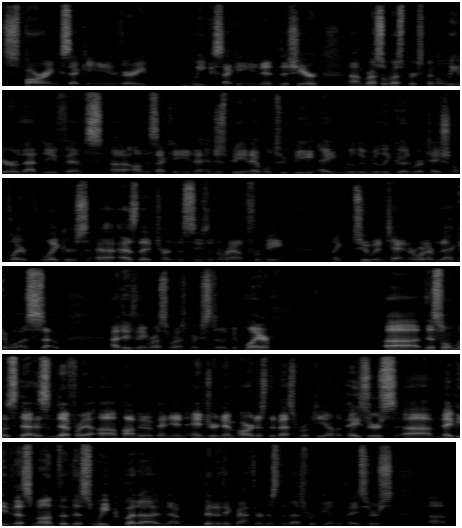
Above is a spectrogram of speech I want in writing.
sparring second unit, very weak second unit this year. Um, Russell Westbrook's been a leader of that defense uh, on the second unit and just being able to be a really, really good rotational player for the Lakers uh, as they've turned this season around from being like 2 and 10 or whatever the heck it was. So I do think Russell Westbrook's still a good player. Uh, this one was this is definitely an unpopular opinion. Andrew Nembhard is the best rookie on the Pacers. Uh, maybe this month or this week, but uh, no, Bennedict Mathurin is the best rookie on the Pacers. Um,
